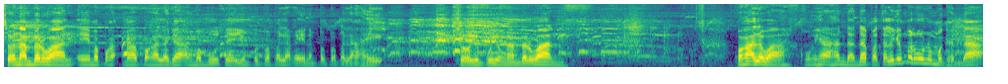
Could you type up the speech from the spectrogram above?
So number one, eh, mapang- mapangalaga ang mabuti yung pagpapalaki ng pagpapalahi. So yun po yung number one. Pangalawa, kung ihahanda, dapat talagang marunong maghanda.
